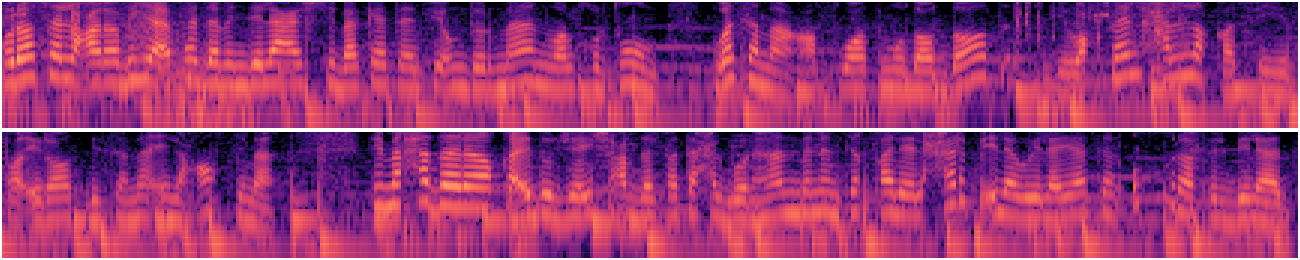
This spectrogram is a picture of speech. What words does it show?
مراسل العربية أفاد باندلاع اشتباكات في أم درمان والخرطوم وسماع أصوات مضادات في وقت حلقت فيه الطائرات بسماء العاصمة. فيما حذر قائد الجيش عبد الفتاح البرهان من انتقال الحرب إلى ولايات أخرى في البلاد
